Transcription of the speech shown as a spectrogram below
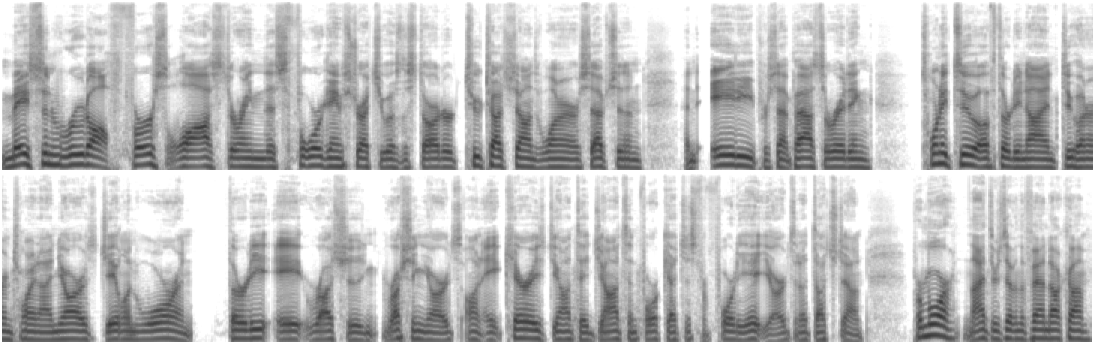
Mason Rudolph first loss during this four game stretch. He was the starter. Two touchdowns, one interception, an 80% passer rating, 22 of 39, 229 yards. Jaylen Warren, 38 rushing rushing yards on eight carries. Diontae Johnson, four catches for 48 yards and a touchdown. For more, 937thefan.com.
